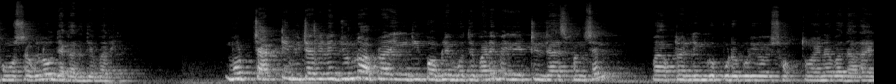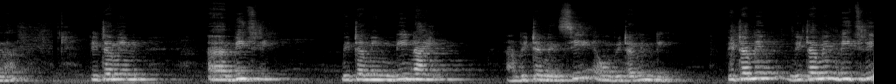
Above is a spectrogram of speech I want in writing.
সমস্যাগুলোও দেখা দিতে পারে। মোট চারটি ভিটামিনের জন্য আপনার ইডি প্রবলেম হতে পারে বা ইলেকট্রিক ফাংশন বা আপনার লিঙ্গ পুরোপুরিভাবে শক্ত হয় না বা দাঁড়ায় না। Vitamin B three vitamin B nine vitamin C এবং vitamin D vitamin vitamin B three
